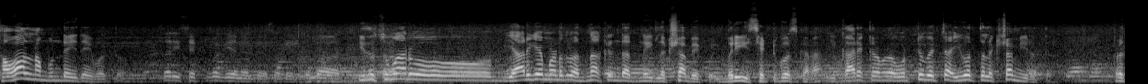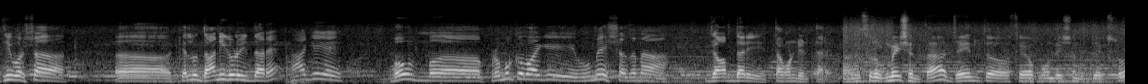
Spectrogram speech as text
ಸವಾಲು ನಮ್ಮ ಮುಂದೆ ಇದೆ ಇವತ್ತು. ಸರಿ ಸೆಟ್ ಬಗ್ಗೆ ಏನು ಹೇಳ್ತೀರಿ ಸರ್? ಇದು ಸುಮಾರು ಯಾರಿಗೆ ಮಾಡಿದ್ರು ಹದಿನಾಲ್ಕರಿಂದ ಹದಿನೈದು ಲಕ್ಷ ಬೇಕು. ಬರೀ ಸೆಟ್ಗೋಸ್ಕರ. ಈ ಕಾರ್ಯಕ್ರಮದ ಒಟ್ಟು ವೆಚ್ಚ ಐವತ್ತು ಲಕ್ಷ ಮೀರುತ್ತೆ. ಪ್ರತಿ ವರ್ಷ ಕೆಲವು ದಾನಿಗಳು ಇದ್ದಾರೆ. ಹಾಗೆಯೇ ಬಹು ಪ್ರಮುಖವಾಗಿ ಉಮೇಶ್ ಅದನ್ನು ಜವಾಬ್ದಾರಿ ತಗೊಂಡಿರ್ತಾರೆ. ನನ್ನ ಹೆಸರು ಉಮೇಶ್ ಅಂತ ಜಯಂತ್ ಸೇವಾ ಫೌಂಡೇಶನ್ ಅಧ್ಯಕ್ಷರು.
